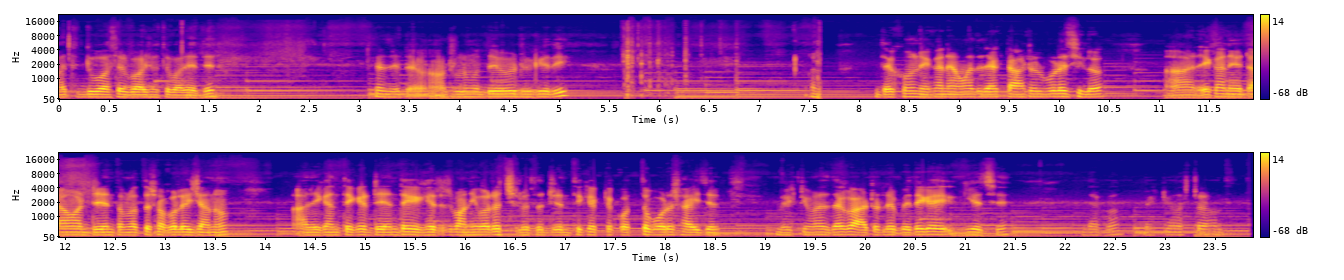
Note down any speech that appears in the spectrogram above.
হয়তো দু বছর বয়স হতে পারে এদের। ঠিক আছে, এটা আঁটলের মধ্যে এভাবে ঢুকিয়ে দিই। দেখুন, এখানে আমাদের একটা আটল পড়েছিল। আর এখানে এটা আমার ড্রেন, তোমরা তো সকলেই জানো। আর এখান থেকে ড্রেন থেকে ঘেরের পানি ছিল তো ড্রেন থেকে একটা কত বড় সাইজের ভেটকি মাছ দেখো আটলে বেঁধে গিয়েছে। দেখো, ভেটকি মাছটা অন্তত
